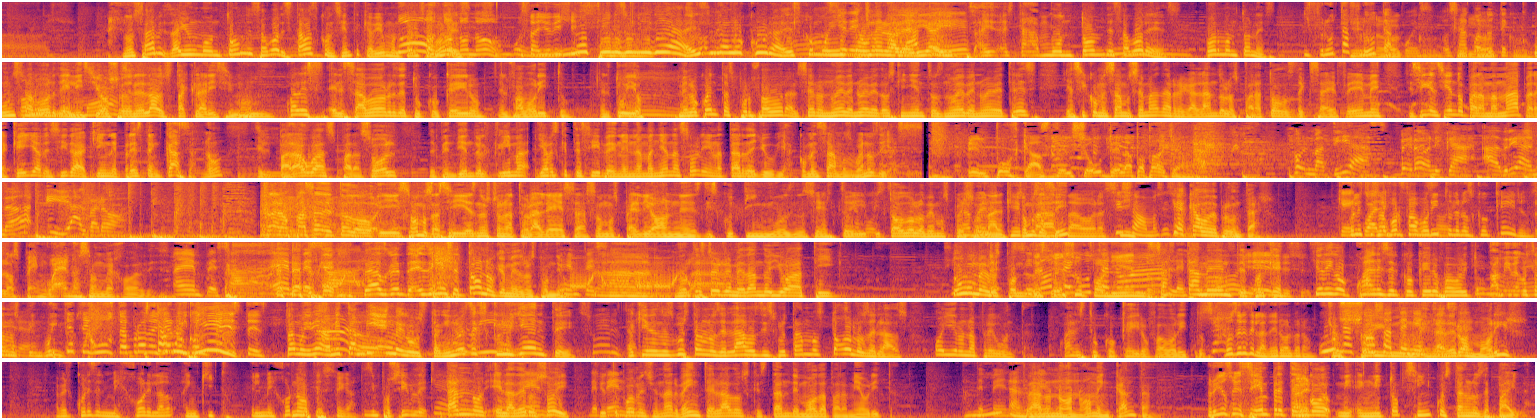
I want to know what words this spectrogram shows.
No sabes, hay un montón de sabores. ¿Estabas consciente que había un montón de No, sabores? no, no, no. O sea, yo dije. No tienes una idea, es una locura. Es como irte de a una heladería y ahí ahí está un montón de sabores. Por montones. Y fruta, Qué fruta, loco, pues. O sea, cuando te. Un sabor delicioso del helado, está clarísimo. Mm. ¿Cuál es el sabor de tu coqueiro, el favorito, el tuyo? Mm. Me lo cuentas, por favor, al 099-2500-993 y así comenzamos semana regalándolos para todos de Exa FM, que siguen siendo para mamá, para que ella decida a quién le presta en casa, ¿no? El paraguas, parasol, dependiendo el clima. Ya ves que te sirven en la mañana sol y en la tarde lluvia. Comenzamos, buenos días. El podcast del show de la papaya. Con Matías, Verónica, Adriana y Álvaro. Claro, pasa de todo y somos así, es nuestra naturaleza, somos peleones, discutimos, ¿no es cierto? Y, todo lo vemos ver, personal. ¿qué ¿Somos pasa así? ahora? Sí, Sí. somos, sí ¿Qué somos. acabo de preguntar? ¿Qué- ¿Cuál es tu sabor favorito de los coqueiros? Los pingüenos son mejores. empezar, a Es que, empezar. ¿te das cuenta? Es en ese tono que me respondió. empezar. No te estoy remedando yo a ti. Tú me Si respondes. no estoy te gusta, no suponiendo. hables. Exactamente, Oye. porque Sí, sí, sí. yo digo, ¿cuál es el coqueiro favorito? Qué A mí me gustan los pingüinos. ¿Qué te gustan, brother? Está ya no muy bien. contestes. Está muy bien, a mí también me gustan y no es excluyente. Suéltalo. A quienes nos gustan los helados, disfrutamos todos los helados. Oye, era una pregunta. ¿Cuál es tu coqueiro favorito? Ya. Vos eres heladero, Álvaro. Yo Una soy cosa un tenías que heladero hacer. a morir. A ver, ¿cuál es el mejor helado en Quito? El mejor No, que te has pues, pegado. es imposible. Tan no- heladero Depende, soy. que Yo te depende. puedo mencionar 20 helados que están de moda para mí ahorita. Ah, Depende. Claro, no, no, me encantan. Pero yo soy ese. Siempre tengo, mi- en mi top 5 están los de Paila.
